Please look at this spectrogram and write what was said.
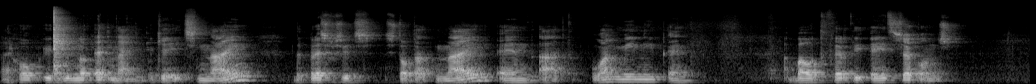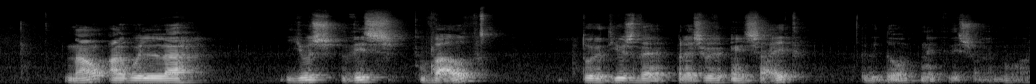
I hope it will not, at uh, 9, okay it's 9, the pressure switch stopped at 9 and at 1 minute and about 38 seconds. Now I will uh, use this valve to reduce the pressure inside we don't need this one anymore.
